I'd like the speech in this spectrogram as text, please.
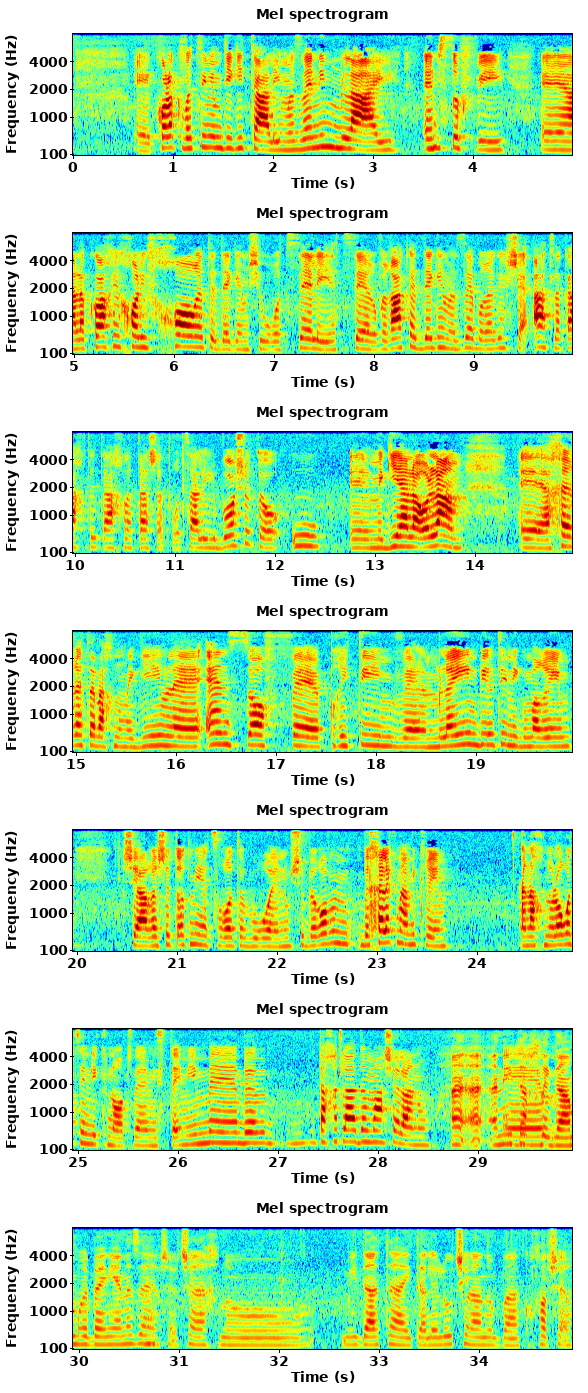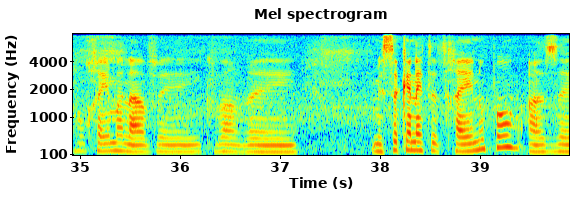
אה, כל הקבצים הם דיגיטליים, אז אין לי מלאי אינסופי. אה, הלקוח יכול לבחור את הדגם שהוא רוצה לייצר, ורק הדגם הזה, ברגע שאת לקחת את ההחלטה שאת רוצה ללבוש אותו, הוא אה, מגיע לעולם. אחרת אנחנו מגיעים לאין סוף פריטים ומלאים בלתי נגמרים שהרשתות מייצרות עבורנו, שברוב, בחלק מהמקרים אנחנו לא רוצים לקנות, והם מסתיימים מתחת לאדמה שלנו. אני איתך לגמרי בעניין הזה, אני חושבת שאנחנו, מידת ההתעללות שלנו בכוכב שאנחנו חיים עליו, היא כבר מסכנת את חיינו פה, אז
